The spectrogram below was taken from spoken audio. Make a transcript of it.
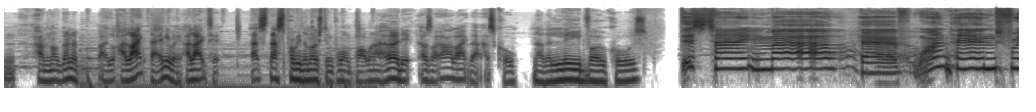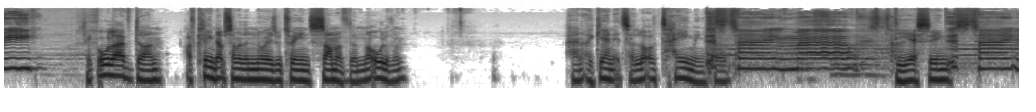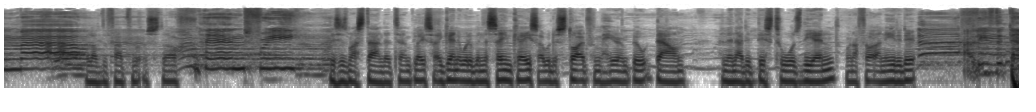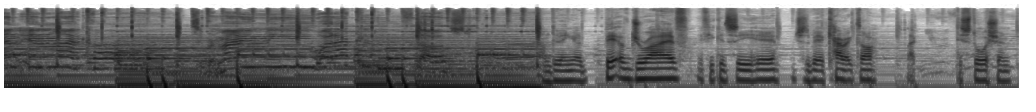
I'm not gonna. I, I like that anyway. I liked it. That's that's probably the most important part. When I heard it, I was like, oh, I like that. That's cool. Now the lead vocals. This time I'll have one hand free. I think all I've done, I've cleaned up some of the noise between some of them, not all of them. And again, it's a lot of taming. This so time I'll, de-essing. time I'll love the FabFilter stuff. This is my standard template. So again, it would have been the same case. I would have started from here and built down and then added this towards the end when I felt I needed it. I leave the dent in my car to remind me what I could have lost. I'm doing a bit of drive, if you can see here, which is a bit of character, like distortion,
